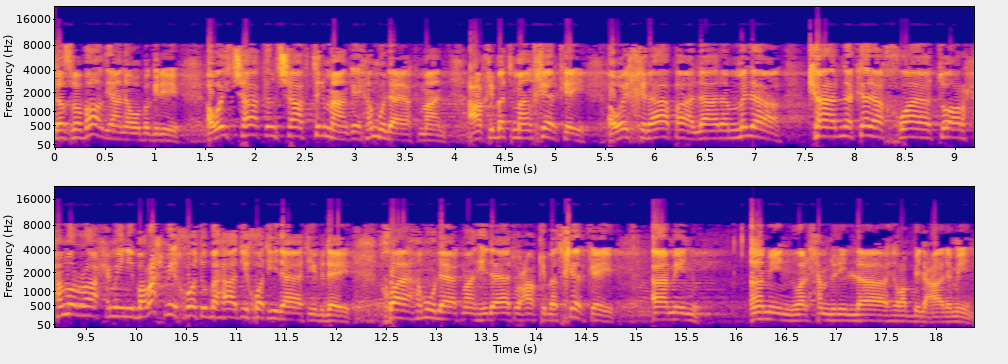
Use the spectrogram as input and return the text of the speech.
دەست بە باڵیانەوە بگری ئەوەی چاکن چاکترمان کەی هەموو لایەکمان عاقبەتمان خێر کەی ئەوەی خراپە لارە ملە کار نەکەرە خوایە تۆ ئەرحەم الراحمینی بە ڕەحمی خۆت و بەهادی خۆت هیدایەتی بدەی خوایە هەموو لایەکمان هیدایەت و عاقبەت خێر کەی ئامین آمين والحمد لله رب العالمين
